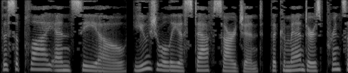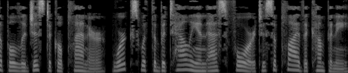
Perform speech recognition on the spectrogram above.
The Supply NCO, usually a staff sergeant, the commander's principal logistical planner, works with the Battalion S4 to supply the company.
